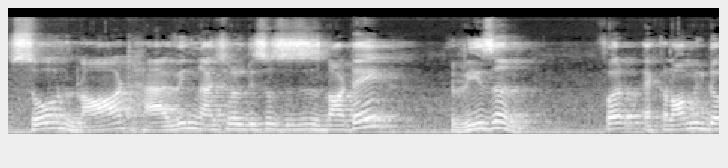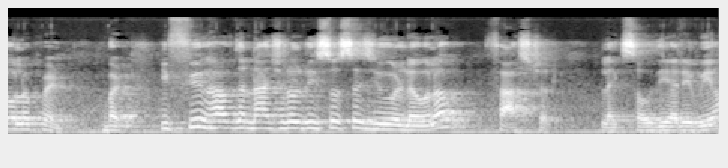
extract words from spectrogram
So not having natural resources is not a reason for economic development. But if you have the natural resources you will develop faster. Like saudi arabia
